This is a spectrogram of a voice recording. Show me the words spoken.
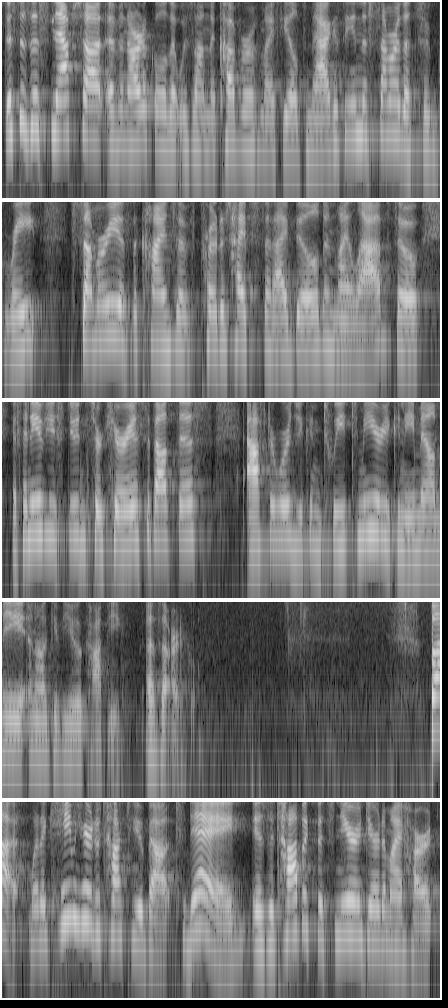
This is a snapshot of an article that was on the cover of my Fields magazine this summer. That's a great summary of the kinds of prototypes that I build in my lab. So if any of you students are curious about this, afterwards you can tweet to me or you can email me and I'll give you a copy of the article. But what I came here to talk to you about today is a topic that's near and dear to my heart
